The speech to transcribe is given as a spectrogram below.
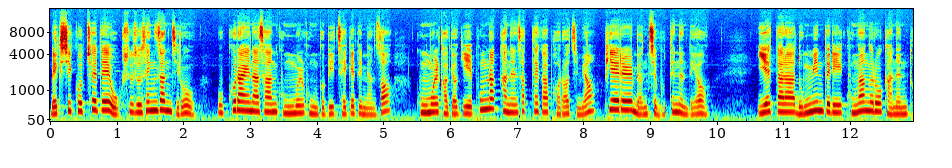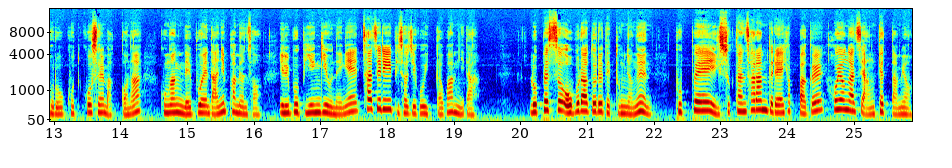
멕시코 최대 옥수수 생산지로 우크라이나산 곡물 공급이 재개되면서 곡물 가격이 폭락하는 사태가 벌어지며 피해를 면치 못했는데요. 이에 따라 농민들이 공항으로 가는 도로 곳곳을 막거나 공항 내부에 난입하면서 일부 비행기 운행에 차질이 빚어지고 있다고 합니다. 로페스 오브라도르 대통령은 부패에 익숙한 사람들의 협박을 허용하지 않겠다며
